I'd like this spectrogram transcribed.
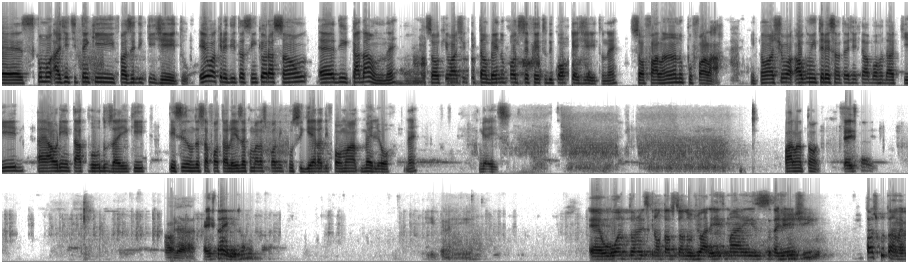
É, como a gente tem que fazer de que jeito? Eu acredito assim que oração é de cada um, né? Só que eu acho que também não pode ser feito de qualquer jeito, né? Só falando por falar. Então acho algo interessante a gente abordar aqui, é, orientar todos aí que precisam dessa fortaleza, como elas podem conseguir ela de forma melhor, né? E é isso. Fala, Antônio. É isso aí. Olha. É isso aí. É, o Antônio disse que não está escutando o Juarez, mas a gente está escutando, né?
